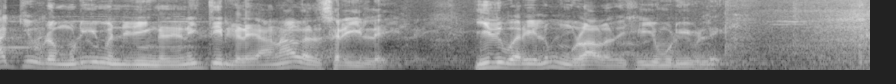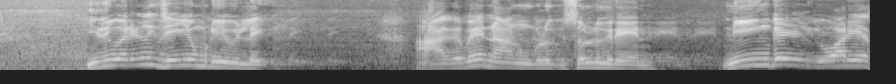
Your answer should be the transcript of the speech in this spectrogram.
ஆக்கிவிட முடியும் என்று நீங்கள் நினைத்தீர்களே ஆனால் அது சரியில்லை. இதுவரையிலும் உங்களால் அதை செய்ய முடியவில்லை. இதுவரையிலும் செய்ய முடியவில்லை. ஆகவே நான் உங்களுக்கு சொல்லுகிறேன் நீங்கள் you are a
